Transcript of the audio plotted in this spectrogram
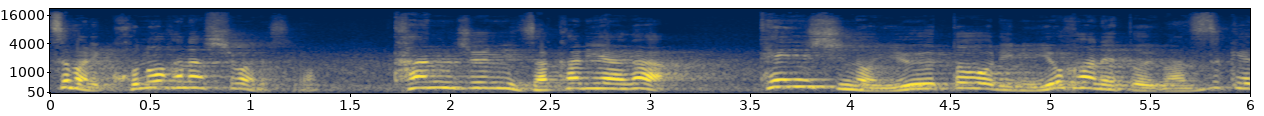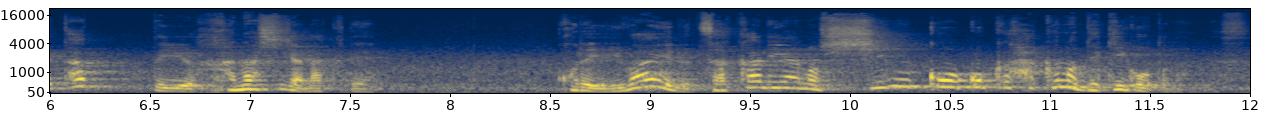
つまりこの話はですよ。単純にザカリアが天使の言う通りにヨハネと名付けたっていう話じゃなくてこれいわゆるザカリアの信仰告白の出来事なんです。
